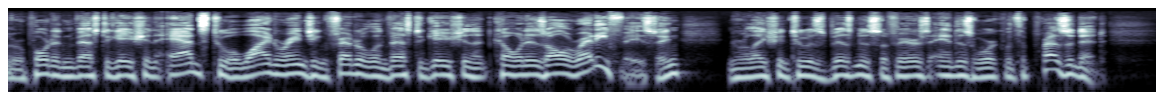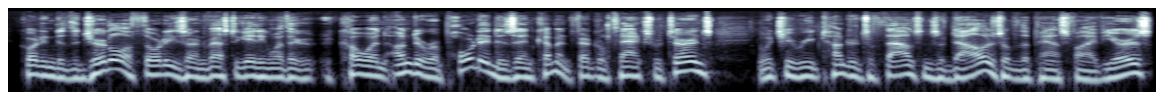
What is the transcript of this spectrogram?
The reported investigation adds to a wide ranging federal investigation that Cohen is already facing in relation to his business affairs and his work with the president. According to the journal, authorities are investigating whether Cohen underreported his income in federal tax returns, in which he reaped hundreds of thousands of dollars over the past five years.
